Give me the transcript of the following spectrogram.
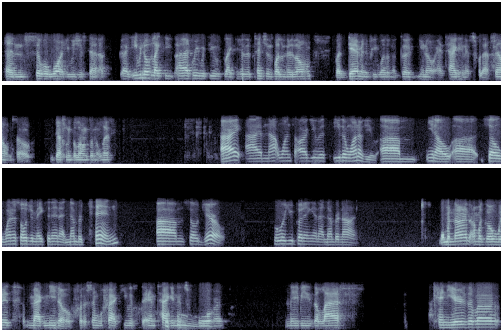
In Civil War, he was just that. Like, even though, like, he, I agree with you, like his intentions wasn't his own, but damn it if he wasn't a good, you know, antagonist for that film. So he definitely belongs on the list. All right, I am not one to argue with either one of you. Um, you know, uh, so Winter Soldier makes it in at number ten. Um, so Gerald, who are you putting in at number nine? Number nine, I'm gonna go with Magneto for the simple fact he was the antagonist Ooh. for maybe the last ten years of uh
